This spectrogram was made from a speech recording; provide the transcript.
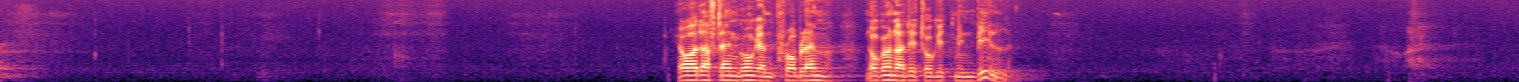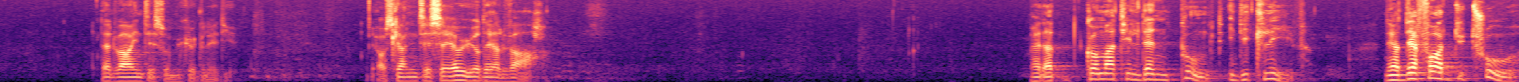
Jag hade haft en gång en problem. Någon hade tagit min bil. Det var inte så mycket glädje. Jag ska inte säga hur det var. Men att komma till den punkt i ditt liv när därför att du tror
